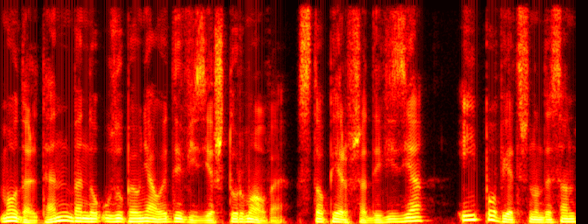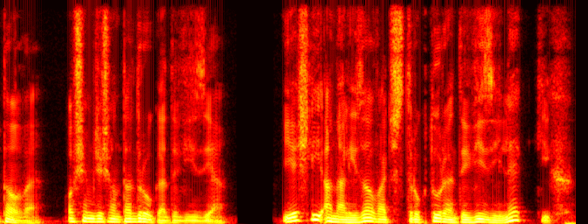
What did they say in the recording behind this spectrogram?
Model ten będą uzupełniały dywizje szturmowe 101 Dywizja i powietrzno-desantowe 82 Dywizja. Jeśli analizować strukturę dywizji lekkich,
